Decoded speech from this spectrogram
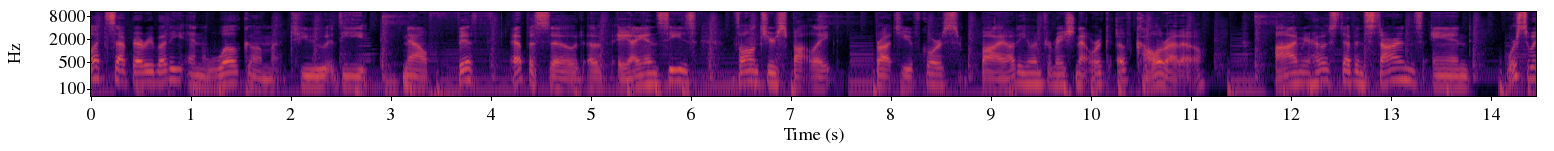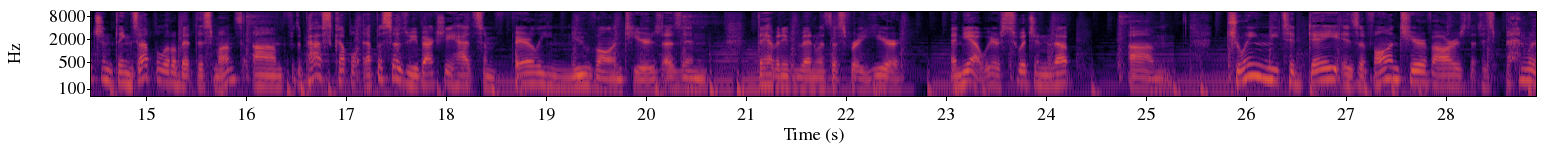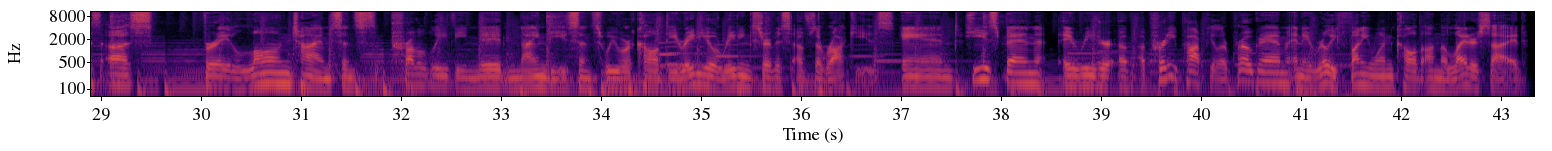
What's up, everybody, and welcome to the now fifth episode of AINC's Volunteer Spotlight, brought to you, of course, by Audio Information Network of Colorado. I'm your host, Evan Starnes, and we're switching things up a little bit this month. Um, for the past couple episodes, we've actually had some fairly new volunteers, as in they haven't even been with us for a year. And yeah, we are switching it up. Um, joining me today is a volunteer of ours that has been with us for a long time, since probably the mid 90s, since we were called the Radio Reading Service of the Rockies. And he's been a reader of a pretty popular program and a really funny one called On the Lighter Side.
